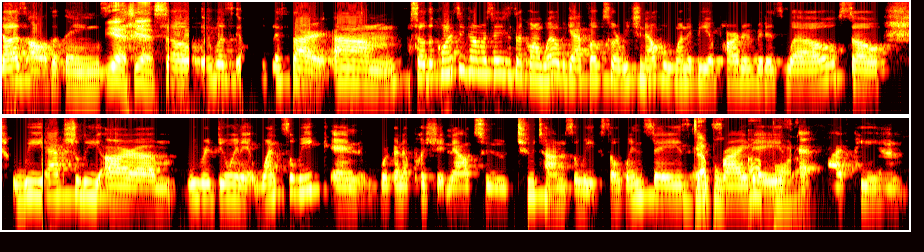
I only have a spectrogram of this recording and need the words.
does all the things. Yes, yes. so it was, it good start. Um, so the quarantine conversations are going well. We got folks who are reaching out who want to be a part of it as well. So we actually are, um, we were doing it once a week and we're going to push it now to two times a week. So Wednesdays Double and Fridays at 5 p.m.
